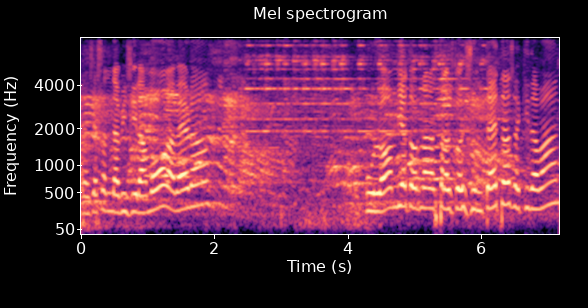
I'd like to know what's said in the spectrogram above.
Ara ja s'han de vigilar molt, a veure... Colòmbia tornen a estar les dues juntetes aquí davant.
